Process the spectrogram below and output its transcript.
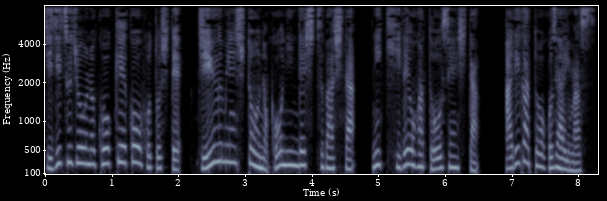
事実上の後継候補として自由民主党の公認で出馬した二木秀夫が当選した。ありがとうございます。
